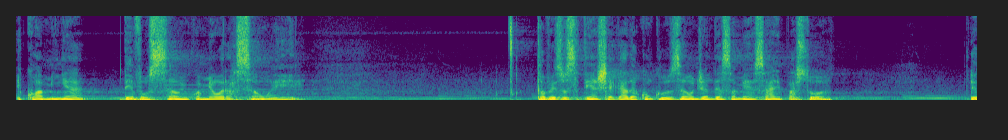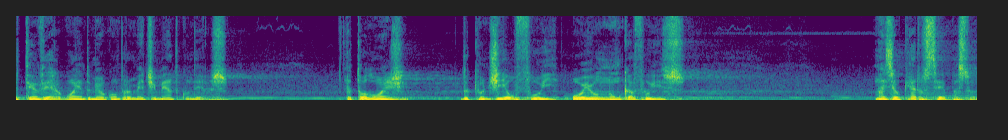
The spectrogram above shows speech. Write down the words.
e com a minha devoção e com a minha oração a Ele. Talvez você tenha chegado à conclusão diante dessa mensagem, pastor. Eu tenho vergonha do meu comprometimento com Deus. Eu estou longe do que um dia eu fui, ou eu nunca fui isso. Mas eu quero ser, pastor.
